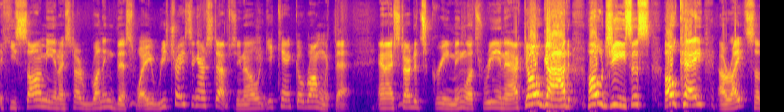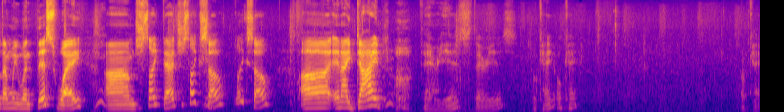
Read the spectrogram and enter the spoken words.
he saw me and I started running this way, retracing our steps, you know, you can't go wrong with that. And I started screaming, let's reenact, oh God, oh Jesus, okay. All right, so then we went this way, um, just like that, just like so, like so. Uh, and I died, there he is, there he is. Okay, okay. Okay,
